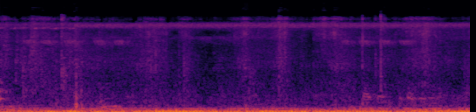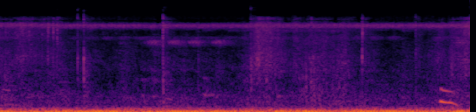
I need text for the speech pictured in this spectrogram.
Tama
